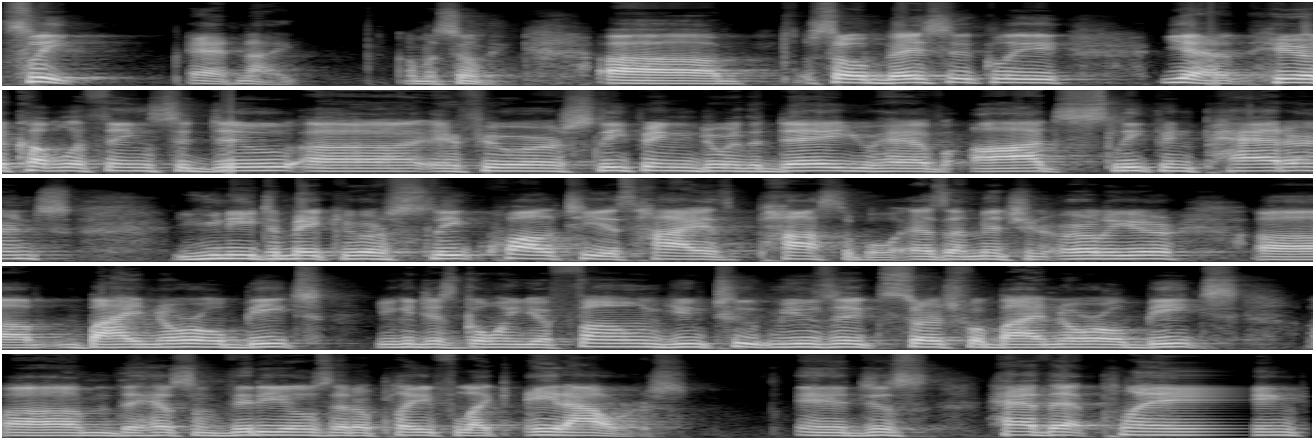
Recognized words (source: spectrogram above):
sleep at night. I'm assuming. Um, so basically, yeah, here are a couple of things to do. Uh, if you're sleeping during the day, you have odd sleeping patterns you need to make your sleep quality as high as possible. As I mentioned earlier, uh, binaural beats, you can just go on your phone, YouTube music, search for binaural beats. Um, they have some videos that are played for like eight hours and just have that playing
